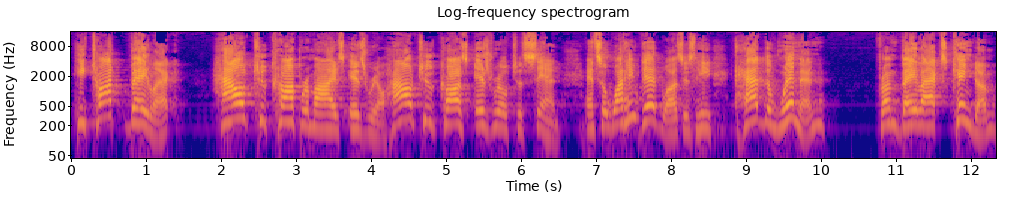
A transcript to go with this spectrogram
he taught Balak how to compromise Israel, how to cause Israel to sin. And so what he did was, is he had the women from Balak's kingdom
